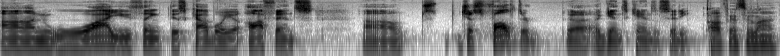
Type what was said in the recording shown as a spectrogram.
on why you think this Cowboy offense uh, just faltered uh, against Kansas City. Offensive line.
